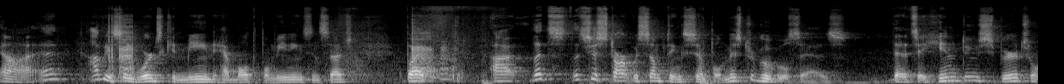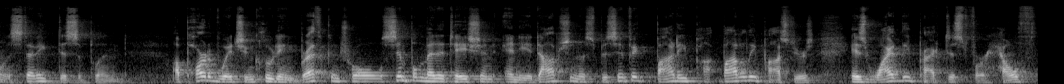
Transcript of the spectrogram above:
Uh, obviously, words can mean have multiple meanings and such, but uh, let's let's just start with something simple. Mr. Google says that it's a Hindu spiritual and aesthetic discipline, a part of which, including breath control, simple meditation, and the adoption of specific body po- bodily postures, is widely practiced for health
